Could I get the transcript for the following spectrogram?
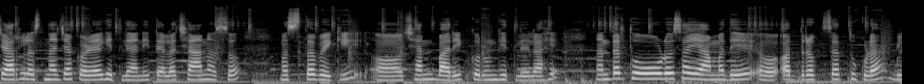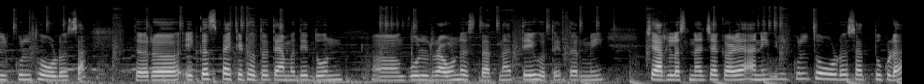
चार लसणाच्या कळ्या घेतल्या आणि त्याला छान असं मस्तपैकी छान बारीक करून घेतलेलं आहे. नंतर थोडंसा यामध्ये अद्रकचा तुकडा बिलकुल थोडंसा. तर एकच पॅकेट होतं त्यामध्ये दोन गोल राऊंड असतात ना ते होते. तर मी चार लसणाच्या कळ्या आणि बिलकुल थोडासा तुकडा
